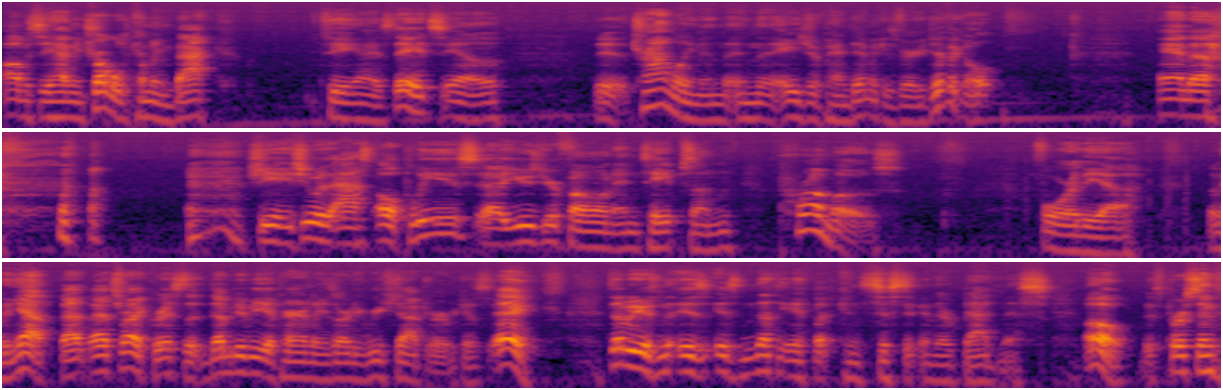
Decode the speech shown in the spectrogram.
obviously having trouble coming back to the United States. You know, the traveling in the, in the age of pandemic is very difficult. And uh, she she was asked, "Oh, please uh, use your phone and tape some promos for the." Uh, I mean, yeah, that, that's right, Chris. The WWE apparently has already reached out to her because hey, WWE is, is, is nothing if but consistent in their badness. Oh, this person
